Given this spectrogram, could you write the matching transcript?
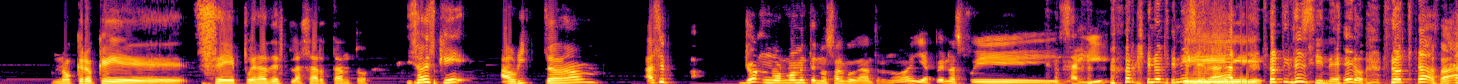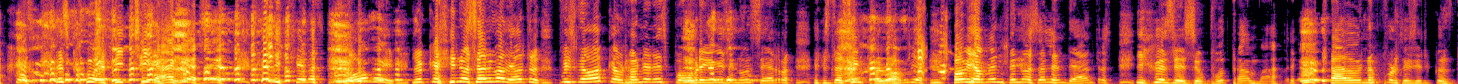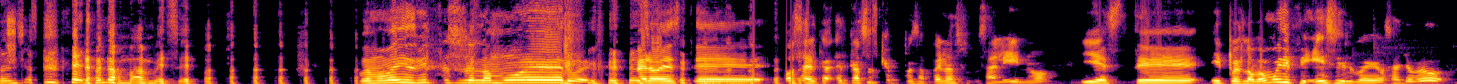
No creo que se pueda desplazar tanto. Y sabes qué, ahorita, hace yo normalmente no salgo de antro, ¿no? Y apenas fui, salí. Porque no tienes edad, no tienes dinero, no trabajas. Es como el pinche dijeras, no, güey, yo casi no salgo de antro. Pues no, cabrón, eres pobre, vives en un cerro, estás en Colombia. Obviamente no salen de antros. Hijos de su puta madre. Cada uno por sus circunstancias, pero no mames, Eva. Me mamé 10 mil pesos en la muerte, güey. Pero este, o sea, el, caso es que pues apenas salí, ¿no? Y este, y pues lo veo muy difícil, güey. O sea, yo veo,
